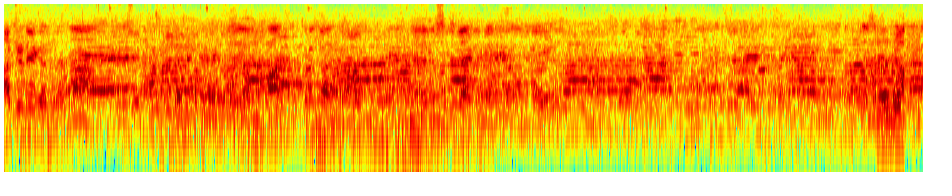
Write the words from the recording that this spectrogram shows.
సాటర్డే కదా. శుభ్రంగా రాస్తాం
